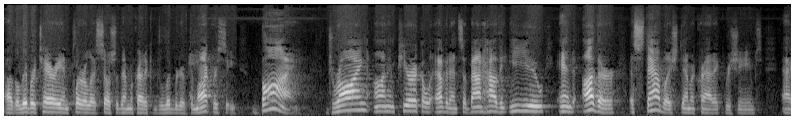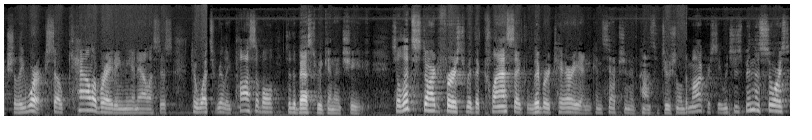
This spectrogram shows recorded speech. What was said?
uh, the libertarian, pluralist, social democratic, and deliberative democracy by drawing on empirical evidence about how the EU and other established democratic regimes actually work. So, calibrating the analysis to what's really possible to the best we can achieve. So, let's start first with the classic libertarian conception of constitutional democracy, which has been the source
